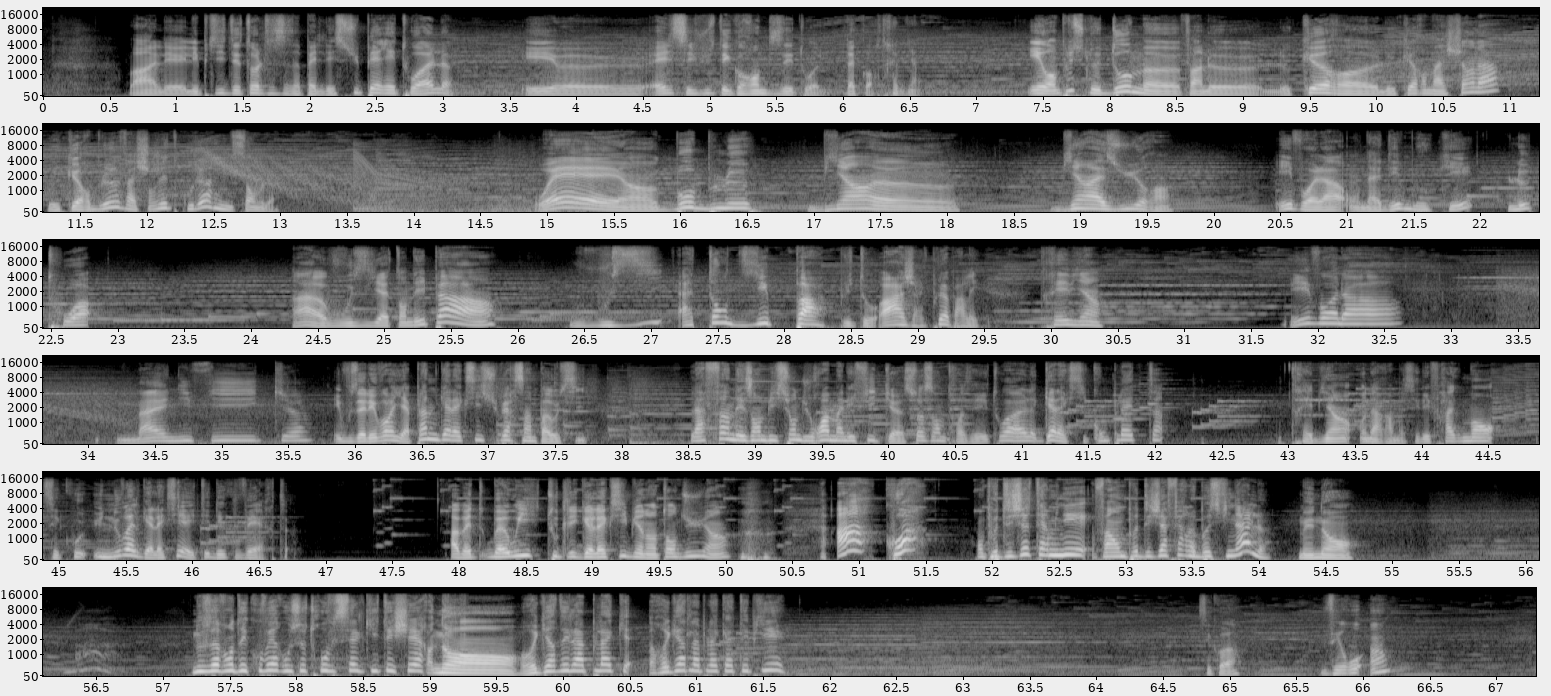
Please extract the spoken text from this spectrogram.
Bah, les, petites étoiles, ça, s'appelle des super étoiles. Et euh, elles, c'est juste des grandes étoiles. D'accord, très bien. Et en plus, le dôme, euh, enfin le, le cœur euh, le cœur machin là, le cœur bleu va changer de couleur, il me semble. Ouais, un beau bleu. Bien, euh, bien azur. Et voilà, on a débloqué le toit. Ah, vous y attendez pas, hein Vous y attendiez pas, plutôt. Ah, j'arrive plus à parler. Très bien. Et voilà. Magnifique. Et vous allez voir, il y a plein de galaxies super sympas aussi. La fin des ambitions du roi maléfique, 63 étoiles, galaxie complète. Très bien, on a ramassé des fragments. C'est cool. Une nouvelle galaxie a été découverte. Ah bah, bah oui, toutes les galaxies bien entendu, hein. ah, quoi? On peut déjà terminer... Enfin, on peut déjà faire le boss final? Mais non. Nous avons découvert où se trouve celle qui t'est chère. Non Regardez la plaque Regarde la plaque à tes pieds C'est quoi? 0,1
